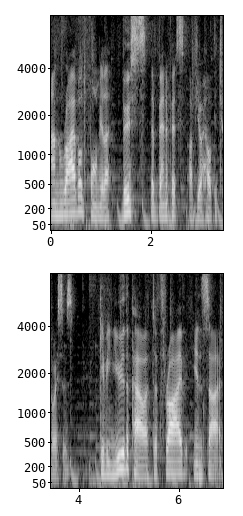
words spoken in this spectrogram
unrivaled formula boosts the benefits of your healthy choices giving you the power to thrive inside.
